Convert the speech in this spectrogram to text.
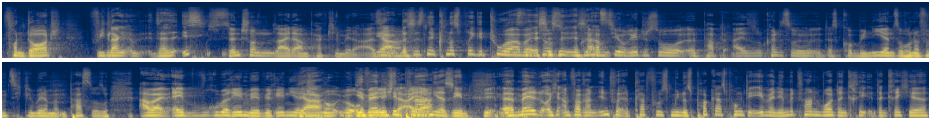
von dort Wie lange, das ist, Es sind schon leider ein paar Kilometer. Also ja, das ist eine knusprige Tour, aber eine es ist, Knus- es du kannst theoretisch so, äh, also du könntest so das kombinieren, so 150 Kilometer mit dem Pass oder so. Aber ey, worüber reden wir? Wir reden hier ja, schon noch über ihr werdet den Plan Eier. ja sehen. Wir- äh, meldet euch einfach an info.plattfuß-podcast.de, wenn ihr mitfahren wollt, dann, krieg, dann kriegt ihr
